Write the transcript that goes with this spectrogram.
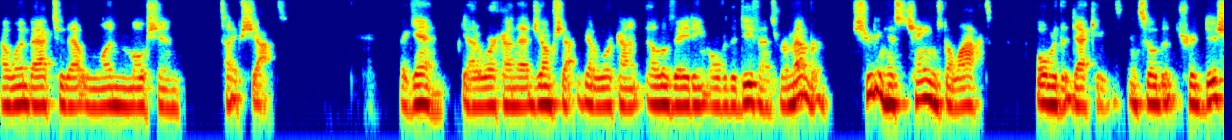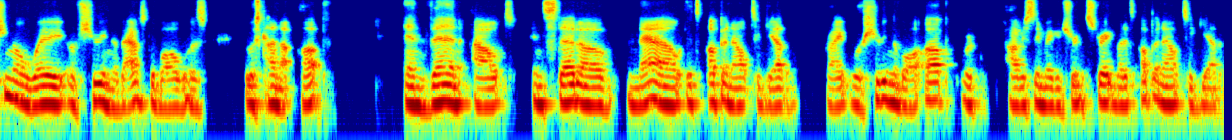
I went back to that one motion type shot. Again, got to work on that jump shot. You got to work on elevating over the defense. Remember, shooting has changed a lot over the decades. And so the traditional way of shooting the basketball was it was kind of up and then out instead of now it's up and out together, right? We're shooting the ball up. We're obviously making sure it's straight, but it's up and out together.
